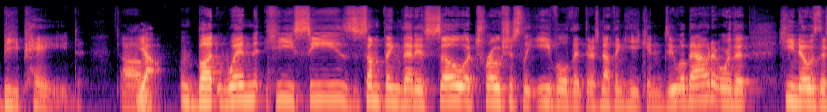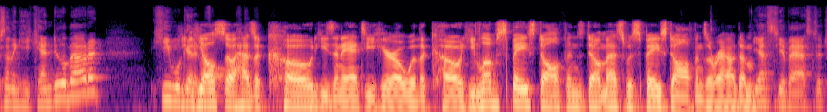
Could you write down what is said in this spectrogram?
be paid. Um, Yeah. But when he sees something that is so atrociously evil that there's nothing he can do about it, or that he knows there's something he can do about it, he will get. He also has a code. He's an anti hero with a code. He loves space dolphins. Don't mess with space dolphins around him. Yes, you bastard.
